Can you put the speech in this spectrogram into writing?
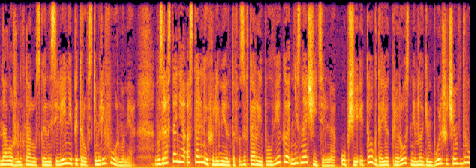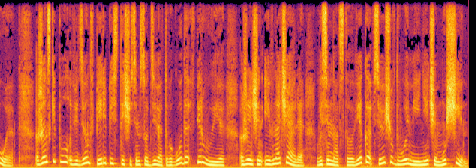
наложенных на русское население петровскими реформами. Возрастание остальных элементов за вторые полвека незначительно. Общий итог дает прирост немногим больше, чем вдвое. Женский пол введен в перепись 1709 года впервые. Женщин и в начале XVIII века все еще вдвое менее, чем мужчин.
